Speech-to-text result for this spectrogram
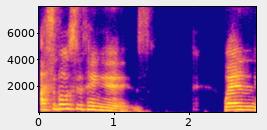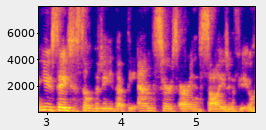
I suppose the thing is, when you say to somebody that the answers are inside of you,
